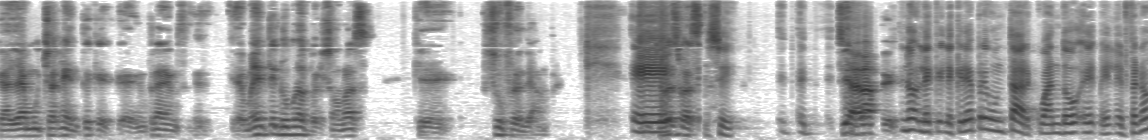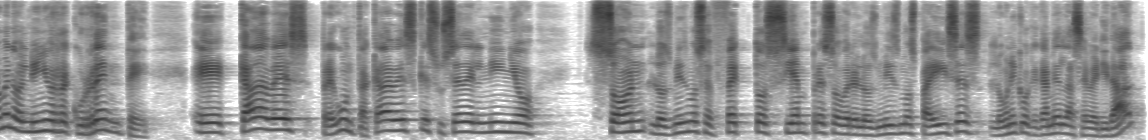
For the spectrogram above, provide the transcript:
que haya mucha gente que, entra en, que aumente el número de personas que sufren de hambre. Eh, sí. Sí, adelante. No, le, quería preguntar, cuando eh, el, fenómeno del niño es recurrente, eh, cada vez, pregunta, cada vez que sucede el niño, ¿son los mismos efectos siempre sobre los mismos países? ¿Lo único que cambia es la severidad?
